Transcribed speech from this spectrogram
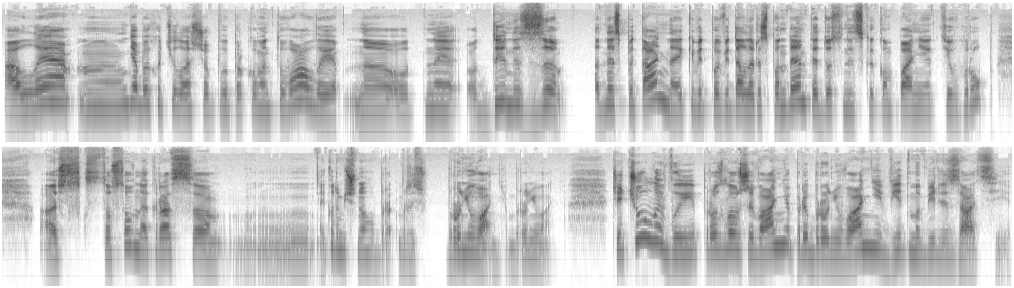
Але я би хотіла, щоб ви прокоментували е, одне, один із. Одне з питань, на яке відповідали респонденти дослідницької компанії Active Group, стосовно якраз е, економічного бронювання. бронювання. Чи чули ви про зловживання при бронюванні від мобілізації?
